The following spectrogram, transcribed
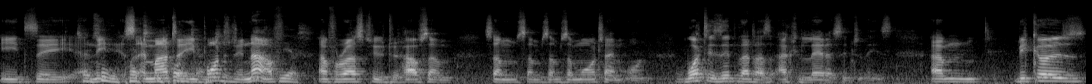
it's a, an- it's it's a matter important. important enough Yes. uh, for us to, to have some, some, some, some, some more time on. What is it that has actually led us into this? Um, because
